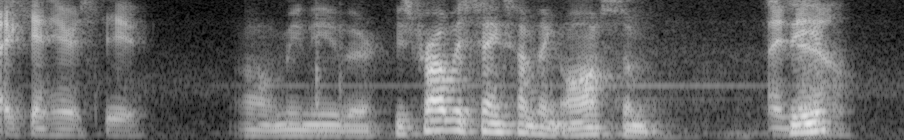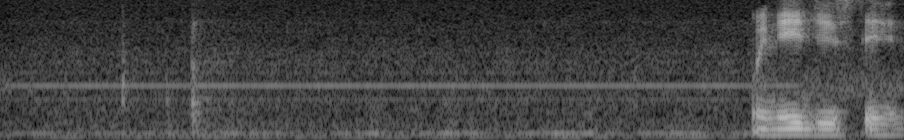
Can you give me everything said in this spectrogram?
I can't hear Steve. Oh, me neither. He's probably saying something awesome. I Steve. know. We need you, Steve.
